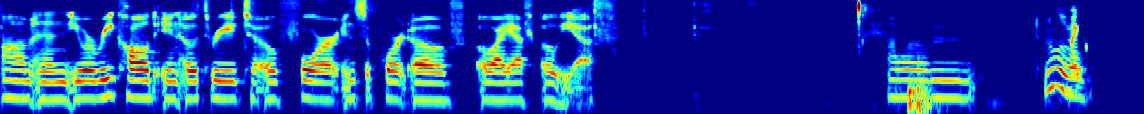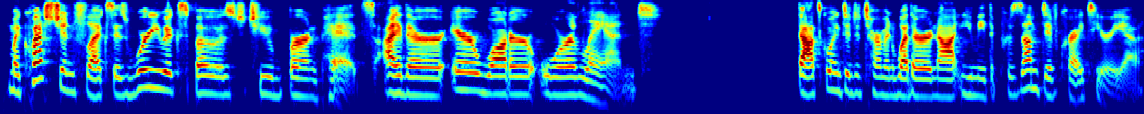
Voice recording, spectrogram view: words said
Um, and you were recalled in 03 to 04 in support of OIF OEF. Um, I'm a little. My question, Flex, is were you exposed to burn pits, either air, water, or land? that's going to determine whether or not you meet the presumptive criteria.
